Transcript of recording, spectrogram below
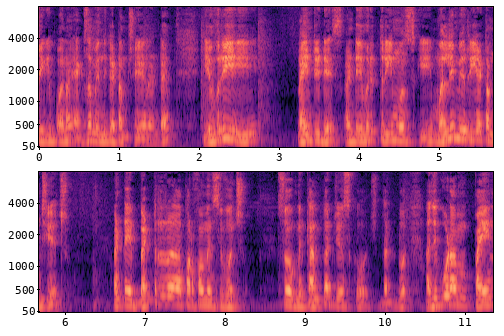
చేయకపోయినా ఎగ్జామ్ ఎందుకు అటెంప్ట్ చేయాలంటే ఎవ్రీ నైంటీ డేస్ అంటే ఎవ్రీ త్రీ మంత్స్కి మళ్ళీ మీరు రీఅటెంప్ట్ చేయొచ్చు. అంటే బెటర్ పర్ఫార్మెన్స్ ఇవ్వచ్చు. సో మీరు కంపేర్ చేసుకోవచ్చు. దట్ అది కూడా పైన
